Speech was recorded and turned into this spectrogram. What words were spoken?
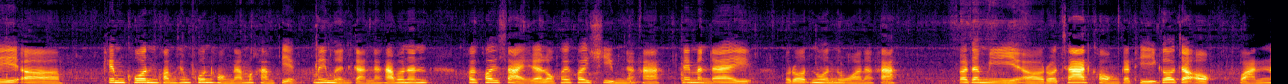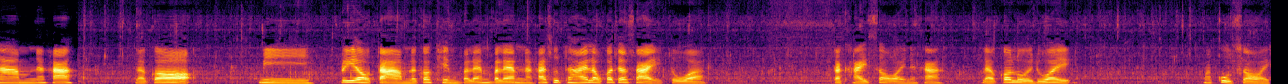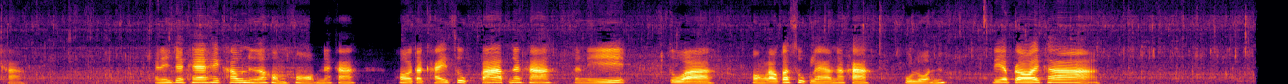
เข้มข้นความเข้มข้นของน้ำมะขามเปียกไม่เหมือนกันนะคะ เพราะนั้นค่อยๆใส่แล้วเราค่อย ๆ ชิมนะคะ ให้มันได้รสนัวๆนะคะ ก็จะมีรสชาติของกะทิก็จะออกหวานนำนะคะ แล้วก็มีเปรี้ยวตามแล้วก็เค็มปลาแรมปลาแรมนะคะ สุดท้ายเราก็จะใส่ตัวตะไคร้ซอยนะคะ แล้วก็โรยด้วยมะกรูดซอยค่ะ อันนี้จะแค่ให้เข้าเนื้อหอมๆนะคะ พอตะไคร้สุกปั๊บนะคะ ตอนนี้ตัวของเราก็สุกแล้วนะคะปูหลนเรียบร้อยค่ะ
